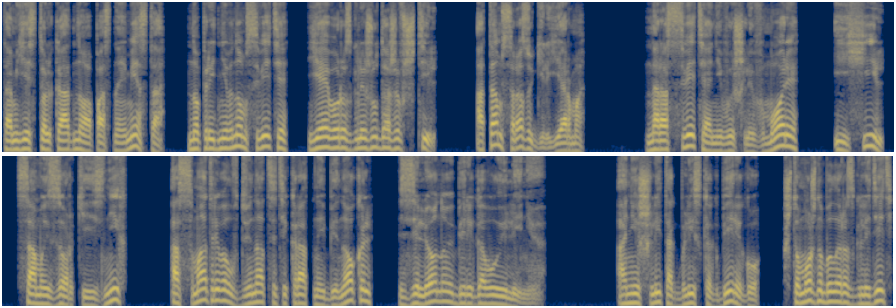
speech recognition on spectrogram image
Там есть только одно опасное место, но при дневном свете я его разгляжу даже в штиль, а там сразу Гильермо. На рассвете они вышли в море, и Хиль, самый зоркий из них, осматривал в двенадцатикратный бинокль зеленую береговую линию. Они шли так близко к берегу, что можно было разглядеть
